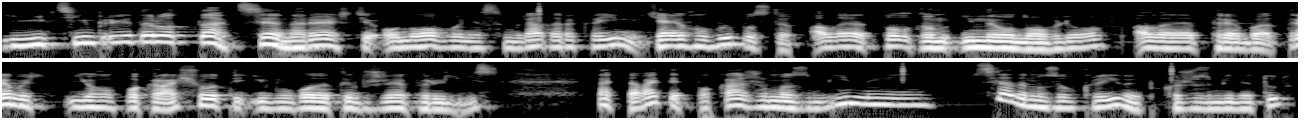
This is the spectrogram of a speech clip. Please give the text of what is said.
І всім привіт, народ! Так, це нарешті оновлення симулятора країни. Я його випустив, але толком і не оновлював. Але треба, треба його покращувати і виводити вже в реліз. Так, давайте покажемо зміни. Сядемо за Україною, покажу зміни тут.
